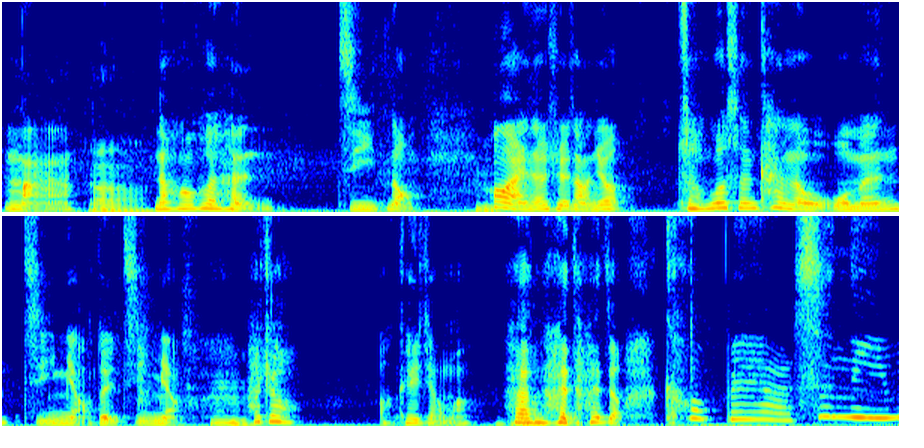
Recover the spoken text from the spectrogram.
麻，嗯，然后会很激动。嗯、后来呢，学长就转过身看了我们几秒，对，几秒，嗯，他就哦，可以讲吗？他他他就靠背啊，是你们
